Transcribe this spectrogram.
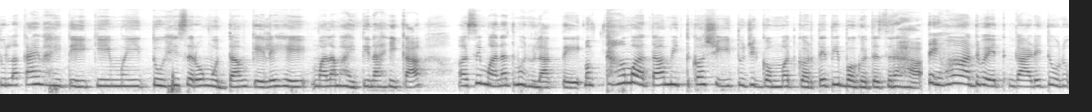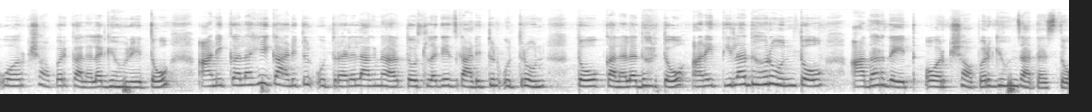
तुला काय माहिती की मी तू हे सर्व मुद्दाम केले हे मला माहिती नाही का? असे मनात म्हणू लागते. मग थांब आता मी कशी तुझी गंमत करते ती बघतच राहा. तेव्हा अद्वैत गाडीतून वर्कशॉपवर कलाला घेऊन येतो आणि कला ही गाडीतून उतरायला लागणार तोच लगेच गाडीतून उतरून तो कलाला धरतो आणि तिला धरून तो आधार देत वर्कशॉपवर घेऊन जात असतो.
